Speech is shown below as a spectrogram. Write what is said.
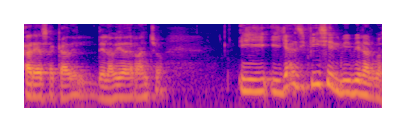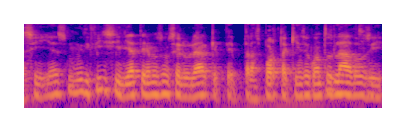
áreas acá de, de, la vida de rancho. Y, y, ya es difícil vivir algo así, ya es muy difícil, ya tenemos un celular que te transporta a 15 cuantos lados y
